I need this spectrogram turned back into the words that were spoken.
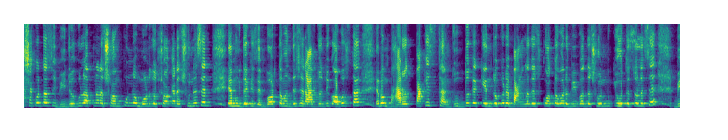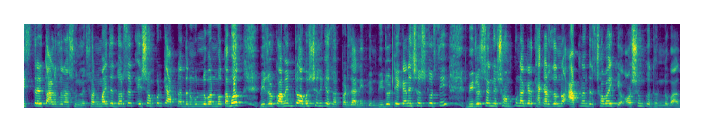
আশা করতেছি ভিডিওগুলো আপনারা সম্পূর্ণ মনোযোগ সহকারে শুনেছেন এবং দেখেছেন বর্তমান দেশের রাজনৈতিক অবস্থা এবং ভারত পাকিস্তান যুদ্ধকে কেন্দ্র করে বাংলাদেশ কত বড় বিপদের সম্মুখীন হতে চলেছে বিস্তারিত আলোচনা শুনলেন। সম্মানিত দর্শক এই সম্পর্কে আপনাদের মূল্যবান মতামত, ভিডিওর কমেন্টে অবশ্যই লিখে ঝটপট জানিয়ে দিবেন। ভিডিওটি এখানে শেষ করছি। ভিডিওর সঙ্গে সম্পূর্ণ আকারে থাকার জন্য আপনাদের সবাইকে অসংখ্য ধন্যবাদ।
